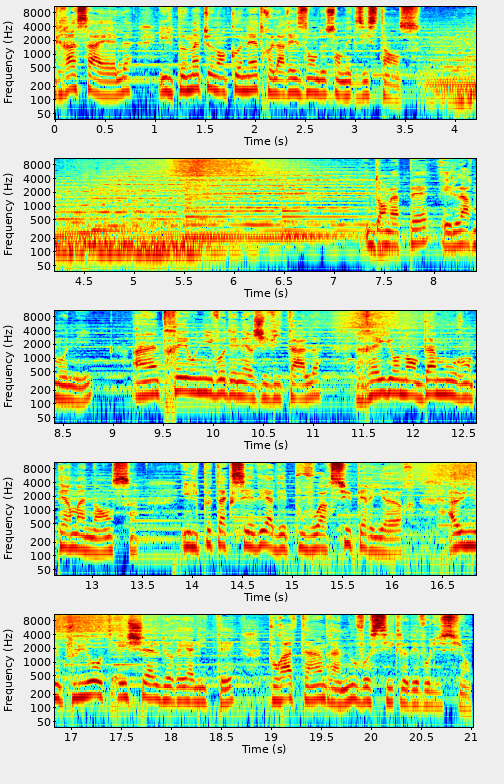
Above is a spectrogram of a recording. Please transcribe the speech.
grâce à elles, il peut maintenant connaître la raison de son existence. Dans la paix et l'harmonie, à un très haut niveau d'énergie vitale, rayonnant d'amour en permanence, il peut accéder à des pouvoirs supérieurs, à une plus haute échelle de réalité pour atteindre un nouveau cycle d'évolution.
